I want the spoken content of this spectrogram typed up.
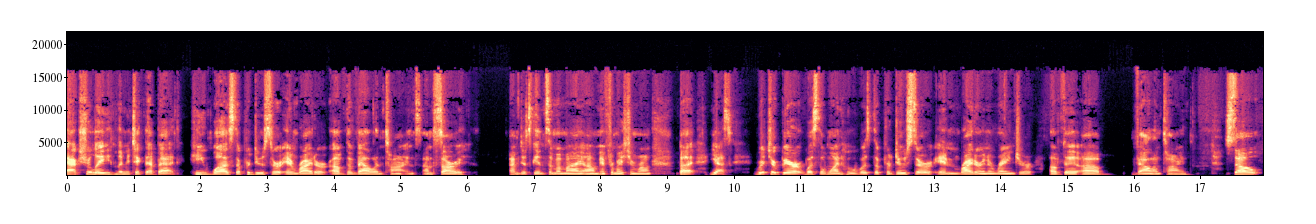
Actually, let me take that back. He was the producer and writer of the Valentines. I'm sorry, I'm just getting some of my um, information wrong, but yes, Richard Barrett was the one who was the producer and writer and arranger of the uh, Valentine. So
